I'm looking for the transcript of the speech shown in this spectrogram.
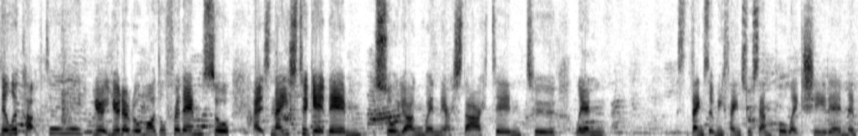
They look up to you. You're, you're a role model for them, so it's nice to get them so young when they're starting to learn things that we find so simple, like sharing and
